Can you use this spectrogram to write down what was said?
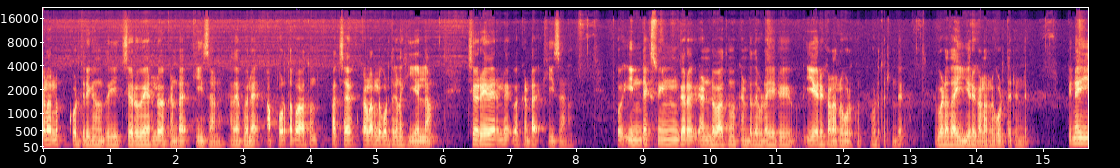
കളറിൽ കൊടുത്തിരിക്കുന്നത് ഈ ചെറുവയറിൽ വെക്കേണ്ട കീസാണ് അതേപോലെ അപ്പുറത്തെ ഭാഗത്തും പച്ച കളറിൽ കൊടുത്തിരിക്കുന്ന കീ എല്ലാം ചെറിയ വിരൽ വെക്കേണ്ട കീസാണ് ഇപ്പോൾ ഇൻഡെക്സ് ഫിംഗർ രണ്ട് ഭാഗത്തും വെക്കേണ്ടത് ഇവിടെ ഒരു ഈ ഒരു കളറിൽ കൊടുക്കും കൊടുത്തിട്ടുണ്ട്. ഇവിടെ ഈ ഒരു കളറിൽ കൊടുത്തിട്ടുണ്ട്. പിന്നെ ഈ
